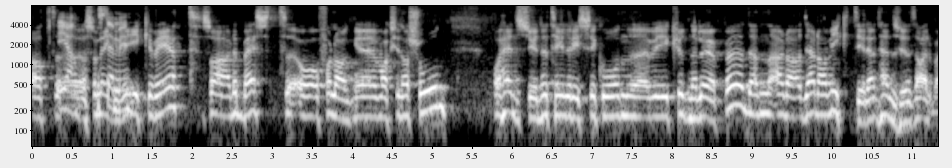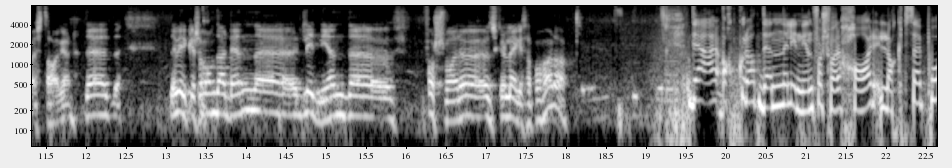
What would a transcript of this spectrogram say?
At ja, eh, så lenge stemmer. vi ikke vet, så er det best å forlange vaksinasjon. Og hensynet til risikoen vi kunne løpe, er da, det er da viktigere enn hensynet til arbeidstakeren. Det, det, virker som om det er den linjen Forsvaret ønsker å legge seg på her. da. Det er akkurat den linjen Forsvaret har lagt seg på.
